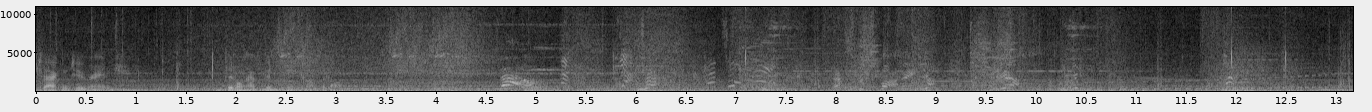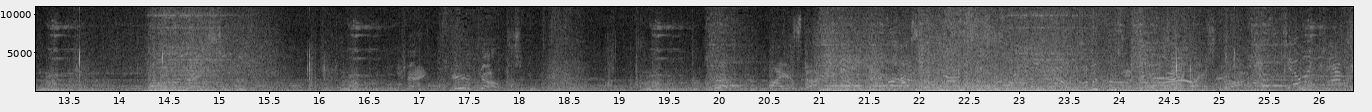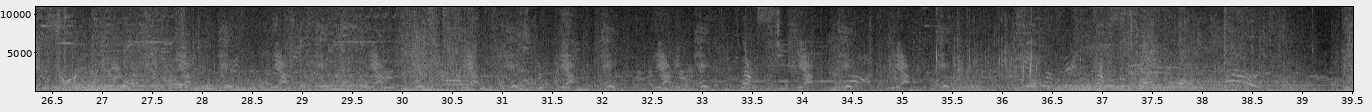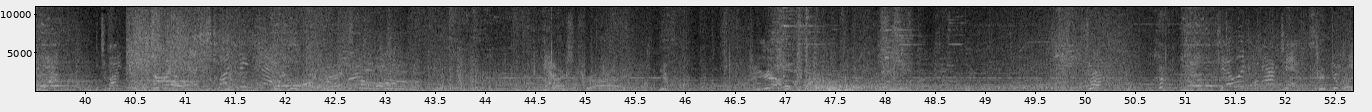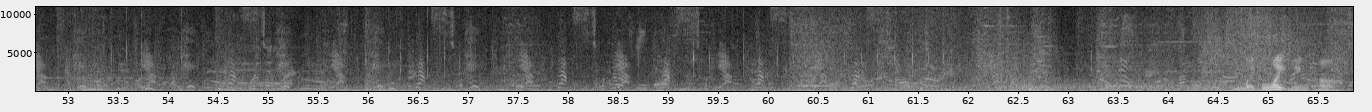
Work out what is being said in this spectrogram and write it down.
Two attack and two range. They don't have good team comp at all. Like lightning, huh?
